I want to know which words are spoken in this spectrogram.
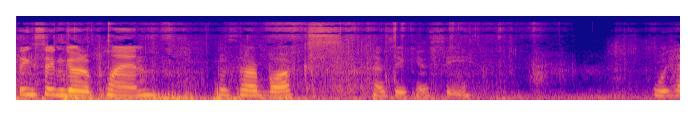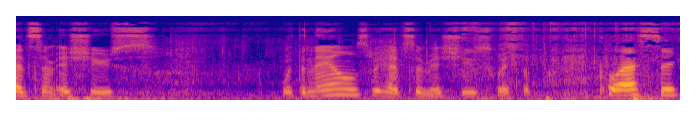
Things didn't go to plan with our box, as you can see. We had some issues with the nails, we had some issues with the plastic.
